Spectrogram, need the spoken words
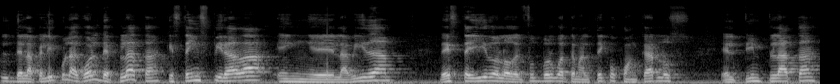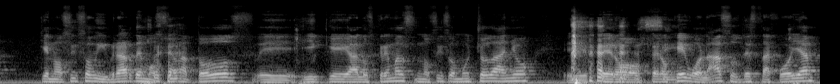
de la película Gol de Plata, que está inspirada en eh, la vida de este ídolo del fútbol guatemalteco, Juan Carlos El Pin Plata, que nos hizo vibrar de emoción a todos eh, y que a los cremas nos hizo mucho daño, eh, pero, pero Sí. qué golazos de esta joya.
